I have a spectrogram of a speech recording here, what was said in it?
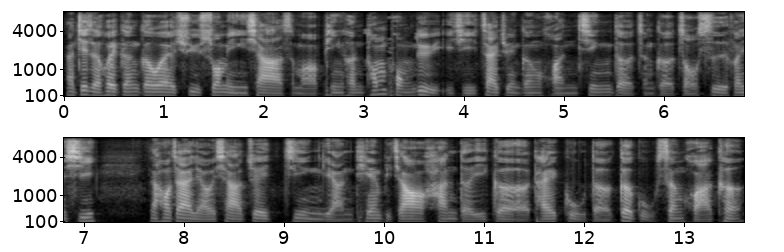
那接着会跟各位去说明一下什么平衡通膨率以及债券跟黄金的整个走势分析，然后再聊一下最近两天比较夯的一个台股的个股升华科。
